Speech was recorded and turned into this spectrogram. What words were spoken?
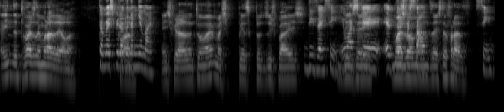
é Ainda te vais lembrar dela. Também é inspirada Claro. na minha mãe. É inspirada na tua mãe, mas penso que todos os pais Dizem sim, eu dizem acho que é, é mais ou transversal. menos esta frase. Sim.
